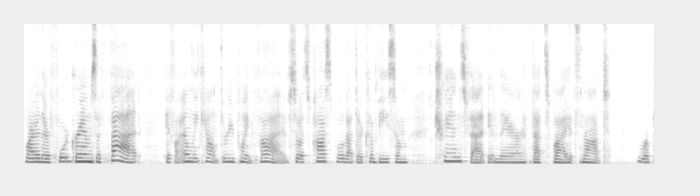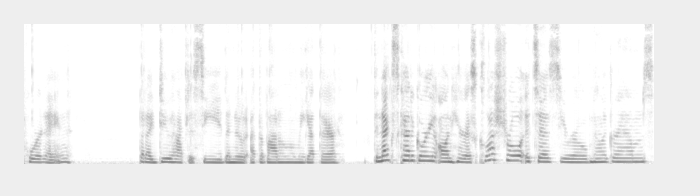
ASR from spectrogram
Why are there 4 grams of fat if I only count 3.5? So it's possible that there could be some trans fat in there. That's why it's not reporting. But I do have to see the note at the bottom when we get there. The next category on here is cholesterol. It says 0 milligrams.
